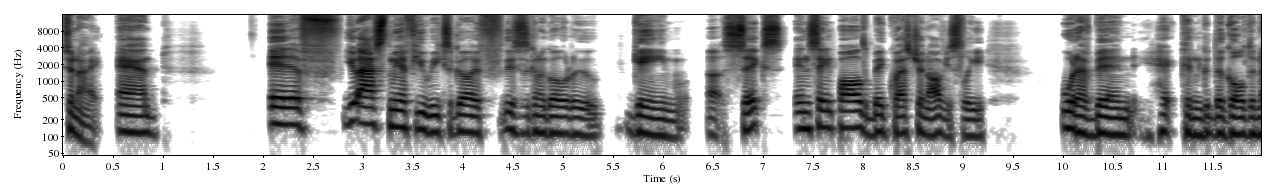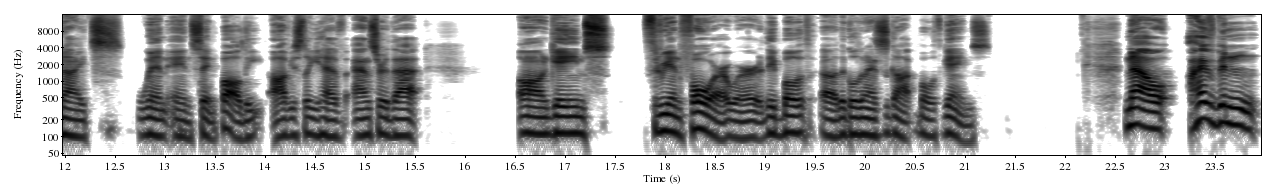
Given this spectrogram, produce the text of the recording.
tonight. And if you asked me a few weeks ago if this is going to go to game uh, six in St. Paul, the big question obviously would have been can the Golden Knights win in St. Paul? They obviously have answered that on games three and four, where they both uh, the Golden Knights got both games. Now I've been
